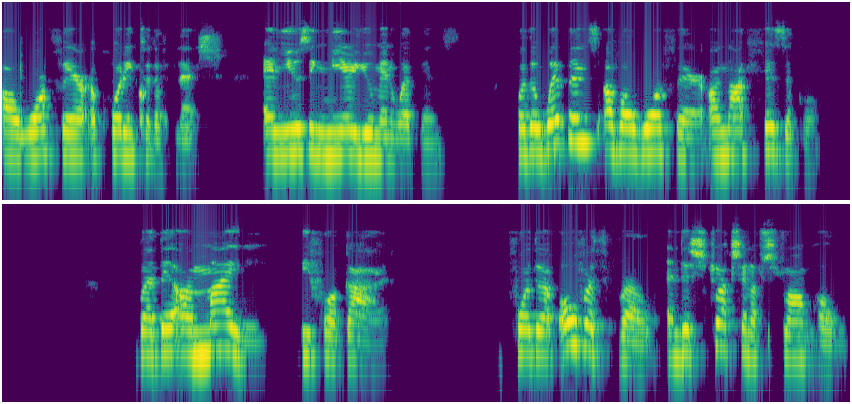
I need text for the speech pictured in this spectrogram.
our warfare according to the flesh and using mere human weapons. For the weapons of our warfare are not physical, but they are mighty before God for the overthrow and destruction of strongholds.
